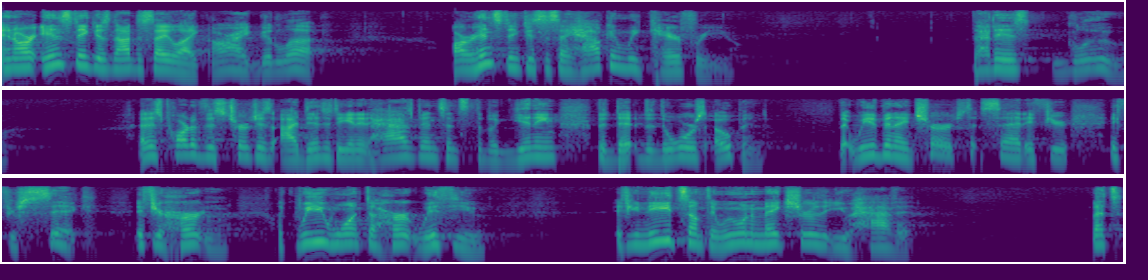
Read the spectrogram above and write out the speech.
And our instinct is not to say, like, all right, good luck. Our instinct is to say, how can we care for you? That is glue. That is part of this church's identity, and it has been since the beginning the, the doors opened. That we've been a church that said, if you're, if you're sick, if you're hurting, like we want to hurt with you. If you need something, we want to make sure that you have it. That's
